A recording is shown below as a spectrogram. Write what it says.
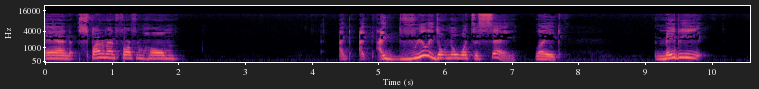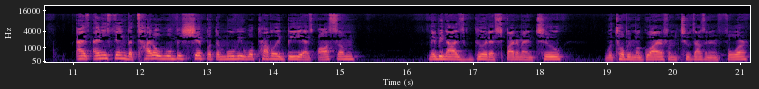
And Spider-Man Far From Home, I, I, I really don't know what to say. Like, maybe as anything, the title will be shit, but the movie will probably be as awesome. Maybe not as good as Spider-Man 2 with Tobey Maguire from 2004.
